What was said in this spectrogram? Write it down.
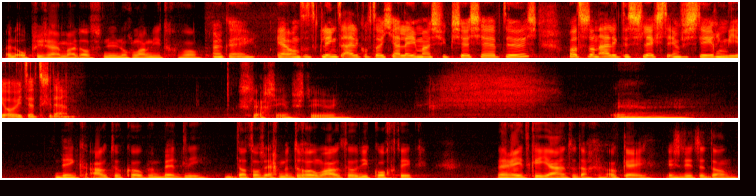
een optie zijn. Maar dat is nu nog lang niet het geval. Oké. Ja, want het klinkt eigenlijk of dat je alleen maar succes hebt dus. Wat is dan eigenlijk de slechtste investering die je ooit hebt gedaan? Slechtste investering. Ehm, ik denk auto kopen, een Bentley. Dat was echt mijn droomauto, die kocht ik. Daar reed ik een jaar en toen dacht ik, oké, is dit het dan?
